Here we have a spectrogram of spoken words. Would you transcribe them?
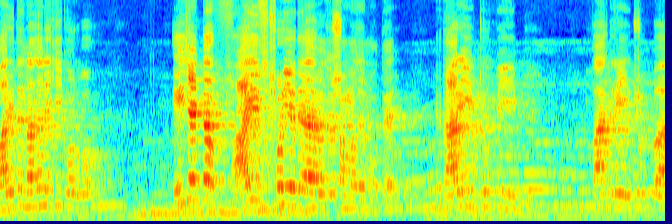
বাড়িতে না জানি কি করব। এই যে একটা ভাইব ছড়িয়ে দেওয়া হয়েছে সমাজের মধ্যে। দাড়ি, টুপি, পাগড়ি, জুব্বা,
